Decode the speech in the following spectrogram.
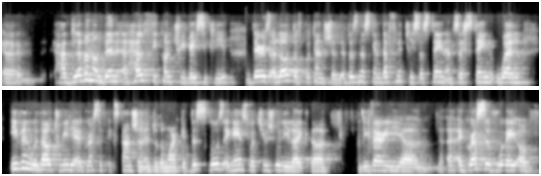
uh, had Lebanon been a healthy country, basically, there's a lot of potential. A business can definitely sustain and sustain well, even without really aggressive expansion into the market. This goes against what usually like the the very um, aggressive way of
